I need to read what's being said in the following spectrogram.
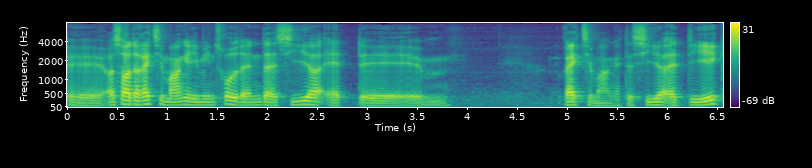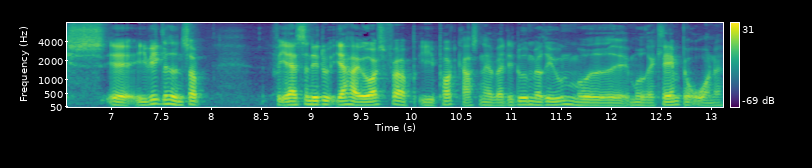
Øh, og så er der rigtig mange i min tråd derinde, der siger, at øh, rigtig mange, der siger, at de ikke, øh, i virkeligheden så, for jeg, er sådan lidt, jeg har jo også før i podcasten her været lidt ude med riven mod, øh, mod reklamebyråerne,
